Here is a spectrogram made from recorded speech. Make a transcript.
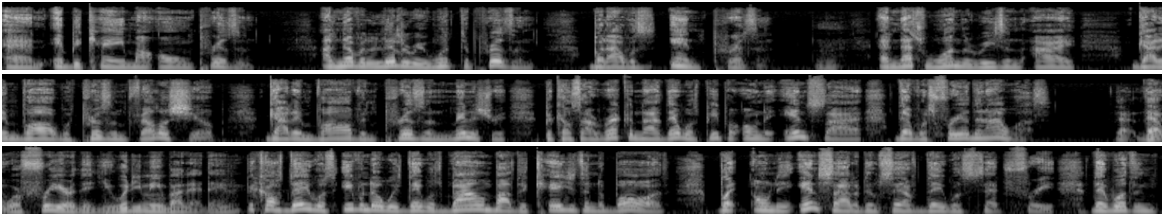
And it became my own prison. I never literally went to prison, but I was in prison. Mm. And that's one of the reasons I got involved with prison fellowship, got involved in prison ministry, because I recognized there was people on the inside that was freer than I was. That, that were freer than you. What do you mean by that, David? Because they was even though they was bound by the cages and the bars, but on the inside of themselves they was set free. They wasn't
